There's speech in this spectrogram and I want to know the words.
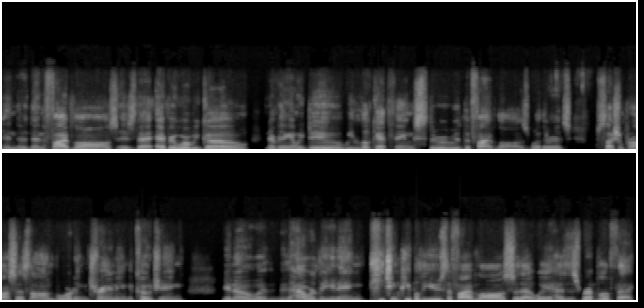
and then the five laws is that everywhere we go and everything that we do we look at things through the five laws whether it's selection process the onboarding the training the coaching you know how we're leading teaching people to use the five laws so that way it has this ripple effect.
